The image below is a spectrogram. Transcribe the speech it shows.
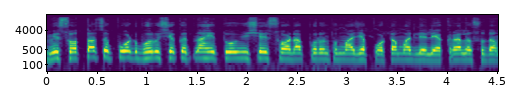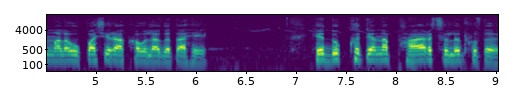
मी स्वतःचं पोट भरू शकत नाही तो विषय सोडा परंतु माझ्या पोटामधल्या लेकरालासुद्धा मला उपाशी राखावं लागत आहे. हे दुःख त्यांना फार चलत होतं.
